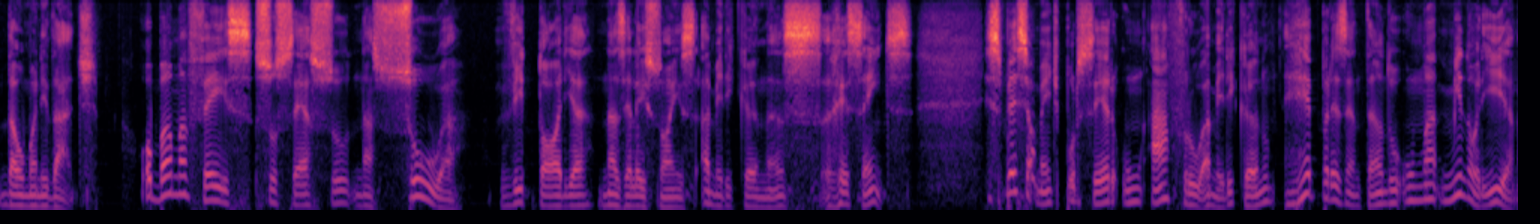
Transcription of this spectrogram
da humanidade. Obama fez sucesso na sua vitória nas eleições americanas recentes especialmente por ser um afro-americano representando uma minoria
